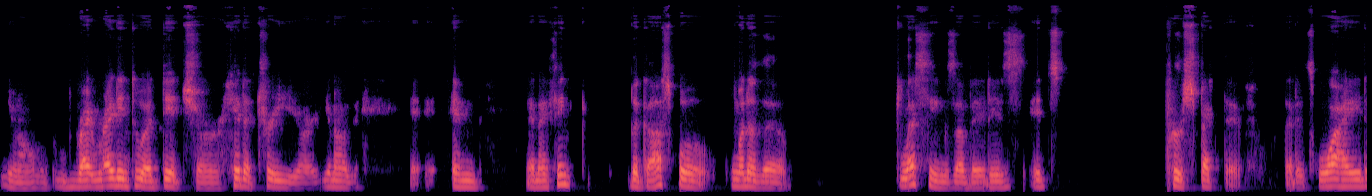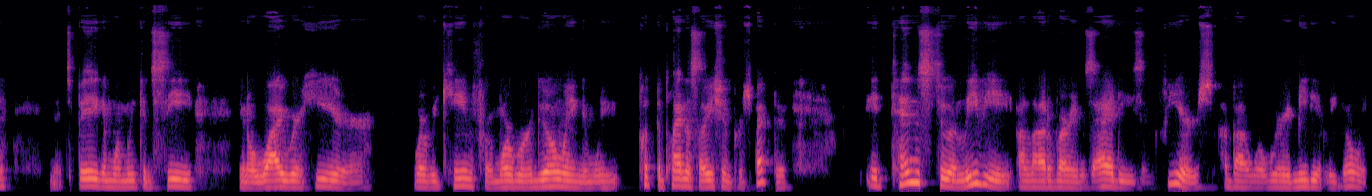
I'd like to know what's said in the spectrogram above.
you know right right into a ditch or hit a tree or you know and and I think the gospel, one of the blessings of it is its perspective, that it's wide and it's big. And when we can see, you know, why we're here, where we came from, where we're going, and we put the plan of salvation in perspective, it tends to alleviate a lot of our anxieties and fears about what we're immediately going.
